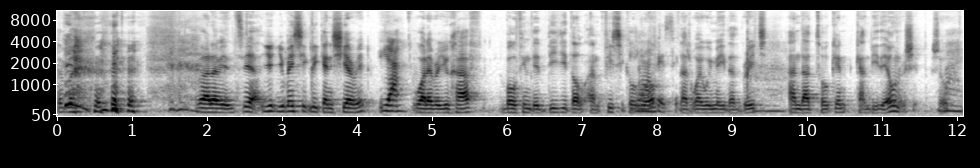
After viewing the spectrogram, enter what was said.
but, but I mean, yeah, you, you basically can share it, Yeah. whatever you have, both in the digital and physical Yeah. world. Physical. That's why we make that bridge, ah. and that token can be the ownership. So Right.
